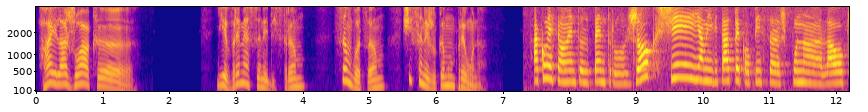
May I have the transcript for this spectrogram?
hai la joacă! E vremea să ne distrăm, să învățăm și să ne jucăm împreună. Acum este momentul pentru joc și i-am invitat pe copii să-și pună la ochi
